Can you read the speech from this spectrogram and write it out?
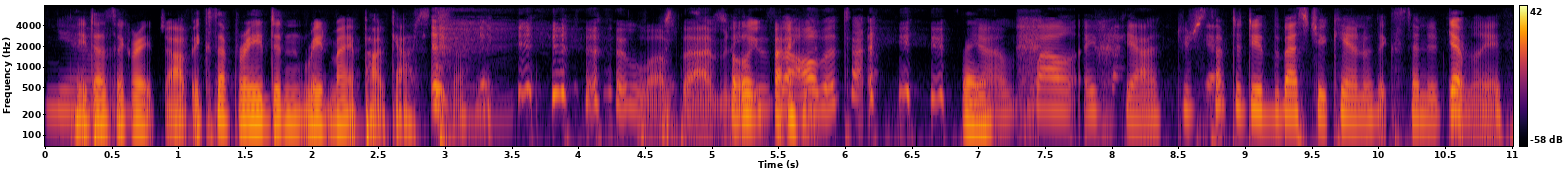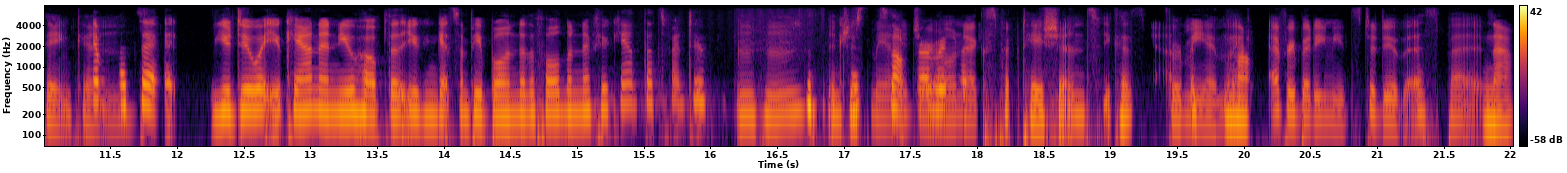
yeah. He does a great job. Except for he didn't read my podcast. so. I love that. I'm Totally use that all the time. Yeah. Well, I, yeah. You just have to do the best you can with extended Yep. family, I think. yep, And that's it. You do what you can and you hope that you can get some people into the fold. And if you can't, that's fine too. Mm-hmm. And just It's not manage for your own expectations because for me, I'm like, not- everybody needs to do this, but No,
